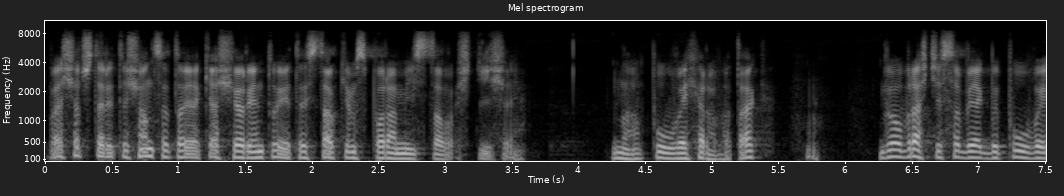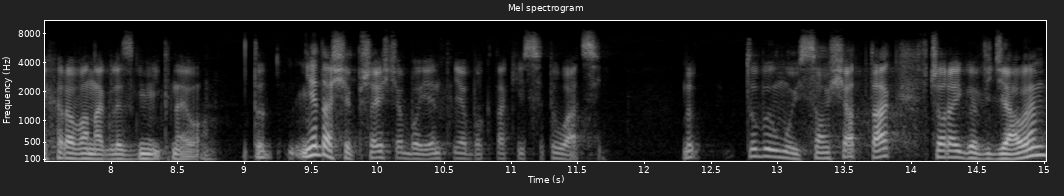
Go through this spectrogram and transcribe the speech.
24 tysiące to jak ja się orientuję, to jest całkiem spora miejscowość dzisiaj. No, pół Wejherowa, tak? Wyobraźcie sobie, jakby pół Wejherowa nagle zniknęło. To nie da się przejść obojętnie obok takiej sytuacji. No, tu był mój sąsiad, tak? Wczoraj go widziałem,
